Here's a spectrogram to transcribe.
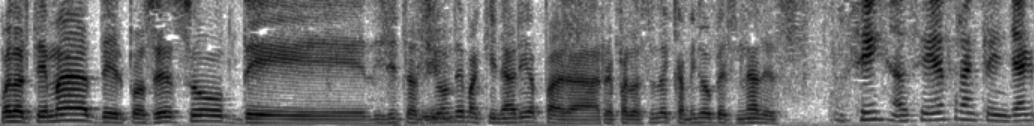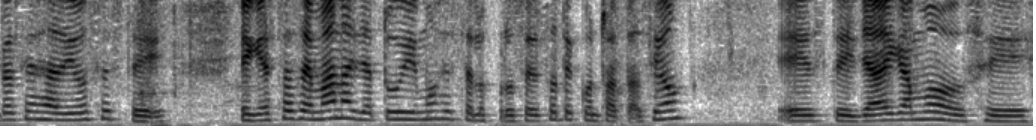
bueno, el tema del proceso de licitación de maquinaria para reparación de caminos vecinales. Sí, así es, Franklin. Ya gracias a Dios, este, en esta semana ya tuvimos este, los procesos de contratación. Este, ya digamos, eh,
